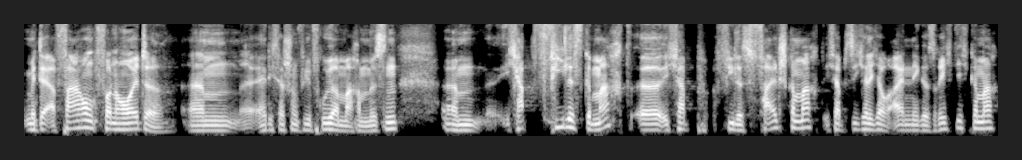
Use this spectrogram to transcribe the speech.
mit der Erfahrung von heute ähm, hätte ich das schon viel früher machen müssen. Ähm, ich habe vieles gemacht, äh, ich habe vieles falsch gemacht, ich habe sicherlich auch einiges richtig gemacht.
